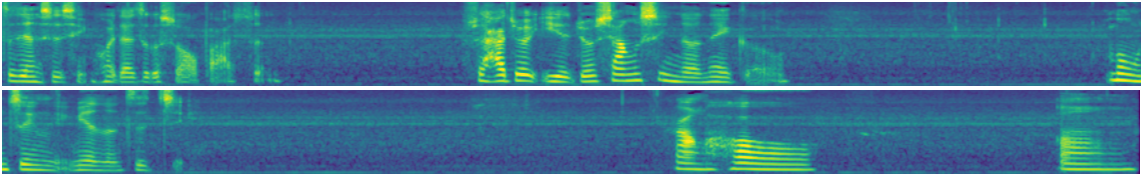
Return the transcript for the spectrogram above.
这件事情会在这个时候发生，所以他就也就相信了那个梦境里面的自己。然后，嗯，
